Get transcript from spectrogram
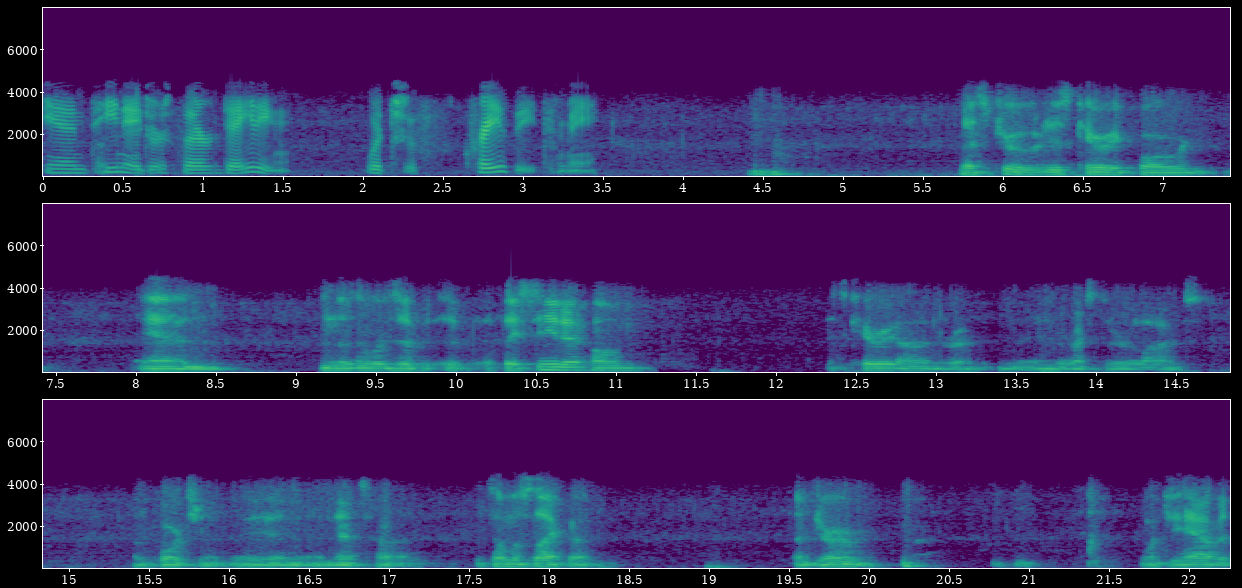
in teenagers that are dating, which is crazy to me. Mm-hmm. That's true. It is carried forward, and in other words, if, if, if they see it at home, it's carried on in the, in the rest of their lives, unfortunately, and, and that's how it's almost like a a germ once you have it.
